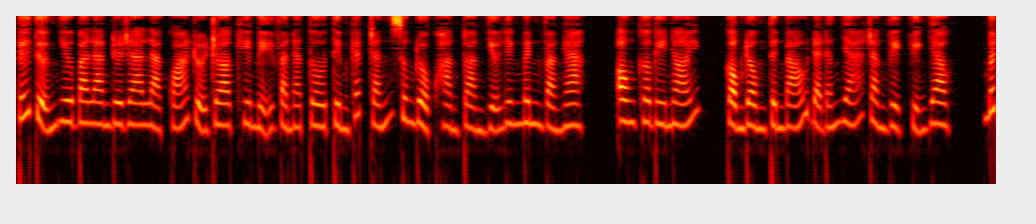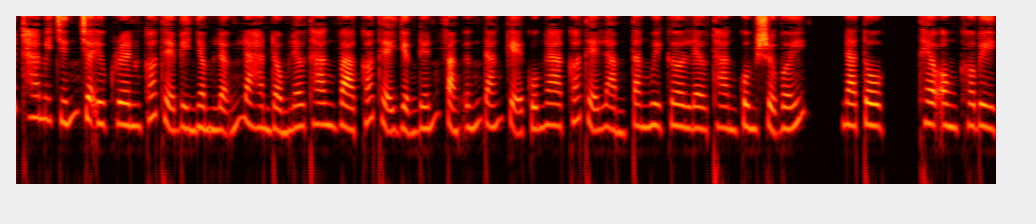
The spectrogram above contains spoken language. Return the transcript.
Tứ tưởng như Ba Lan đưa ra là quá rủi ro khi Mỹ và NATO tìm cách tránh xung đột hoàn toàn giữa Liên minh và Nga. Ông Kirby nói, cộng đồng tình báo đã đánh giá rằng việc chuyển giao MiG-29 cho Ukraine có thể bị nhầm lẫn là hành động leo thang và có thể dẫn đến phản ứng đáng kể của Nga có thể làm tăng nguy cơ leo thang quân sự với NATO. Theo ông Kirby,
